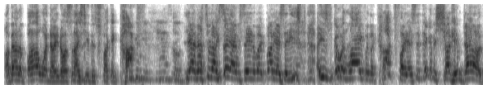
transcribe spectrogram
I'm at a bar one night, and all of a sudden I see this fucking cock. It's gonna get canceled. Yeah, that's what I say. I was saying to my buddy, I said he's he's going live with a cockfight. I said they're gonna shut him down,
